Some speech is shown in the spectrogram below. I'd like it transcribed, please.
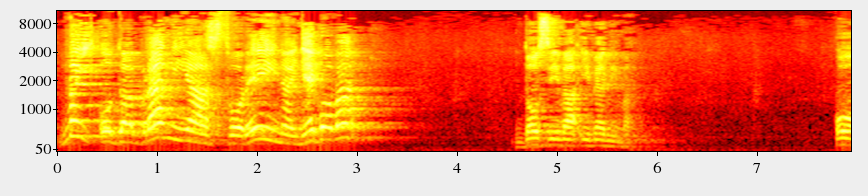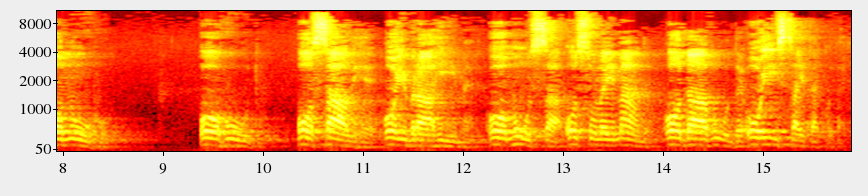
najodabranija stvorenja njegova doziva imenima. O Nuhu, o Hudu, o Salihe, o Ibrahime, o Musa, o Sulejmane, o Davude, o Isa i tako dalje.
